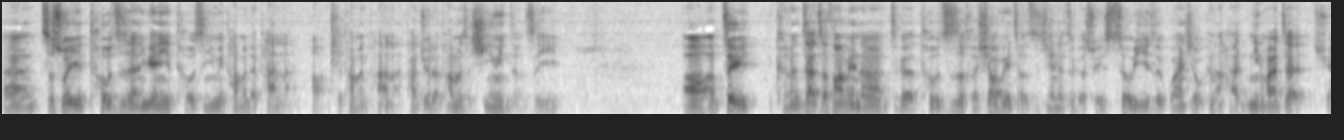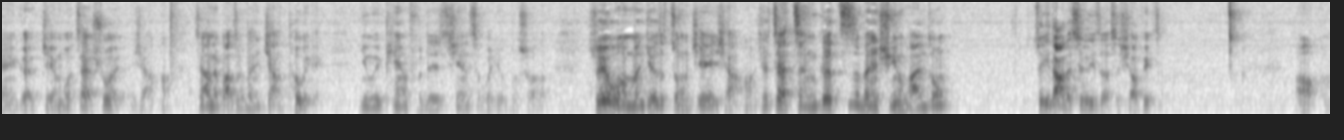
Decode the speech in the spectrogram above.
嗯，之所以投资人愿意投，是因为他们的贪婪啊，就他们贪婪，他觉得他们是幸运者之一。啊，这可能在这方面呢，这个投资和消费者之间的这个谁受益这个关系，我可能还另外再选一个节目再说一下啊，这样的把这个东西讲透一点。因为篇幅的限制，我就不说了。所以我们就是总结一下啊，就在整个资本循环中，最大的受益者是消费者。好，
